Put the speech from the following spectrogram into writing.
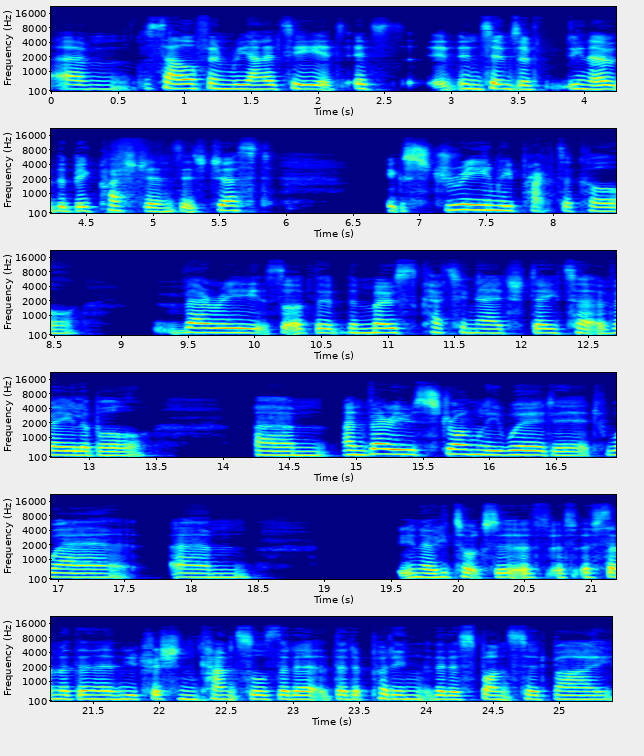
um, self and reality. It's it's in terms of you know the big questions. It's just extremely practical, very sort of the the most cutting edge data available, um, and very strongly worded. Where um, you know he talks of, of, of some of the nutrition councils that are that are putting that are sponsored by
